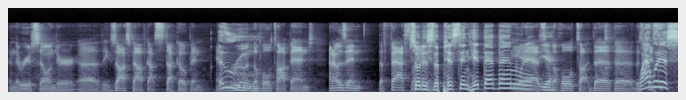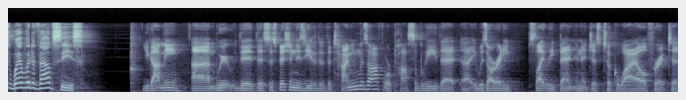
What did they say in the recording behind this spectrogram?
and the rear cylinder, uh, the exhaust valve got stuck open and Ooh. ruined the whole top end. And I was in the fast. So does the piston hit that then? yeah, when it, so the whole top the the, the why would piston- it? Why would a valve seize? You got me. Um, we're, the the suspicion is either that the timing was off or possibly that uh, it was already slightly bent and it just took a while for it to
